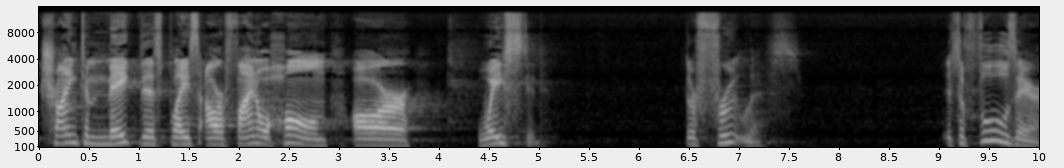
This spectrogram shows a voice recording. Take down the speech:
trying to make this place our final home are wasted. They're fruitless. It's a fool's errand.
